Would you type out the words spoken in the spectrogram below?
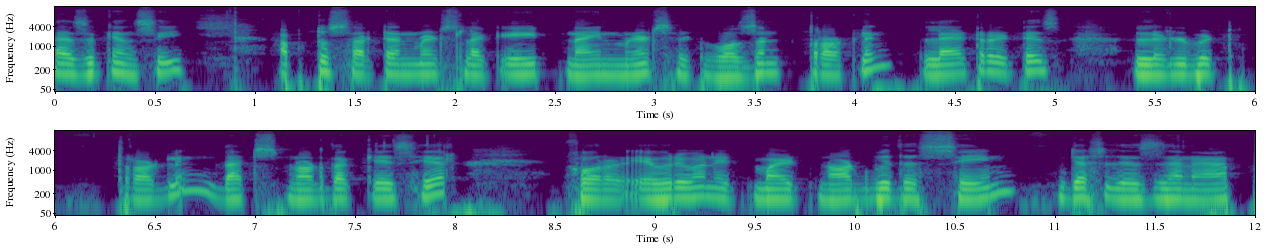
as you can see up to certain minutes like 8 9 minutes it wasn't throttling. Later it is a little bit throttling. That's not the case here for everyone it might not be the same. Just this is an app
